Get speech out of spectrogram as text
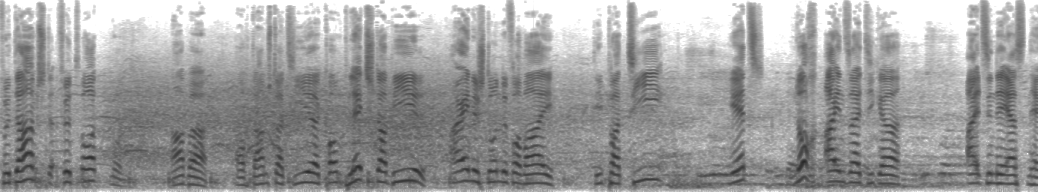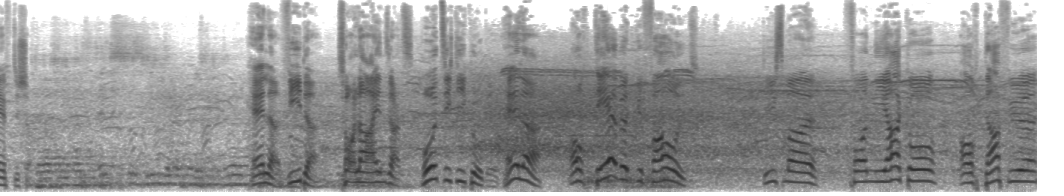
für Darmstadt, für Dortmund. Aber auch Darmstadt hier komplett stabil. Eine Stunde vorbei. Die Partie jetzt noch einseitiger als in der ersten Hälfte schon. Heller wieder. Toller Einsatz. Holt sich die Kugel. Heller. Auch der wird gefault. Diesmal von Niako. Auch dafür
